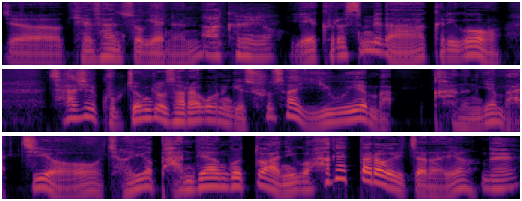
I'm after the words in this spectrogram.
저, 계산 속에는. 아, 그래요? 예, 그렇습니다. 그리고 사실 국정조사라고 하는 게 수사 이후에 가는 게 맞지요. 저희가 반대한 것도 아니고 하겠다라고 그랬잖아요. 네.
